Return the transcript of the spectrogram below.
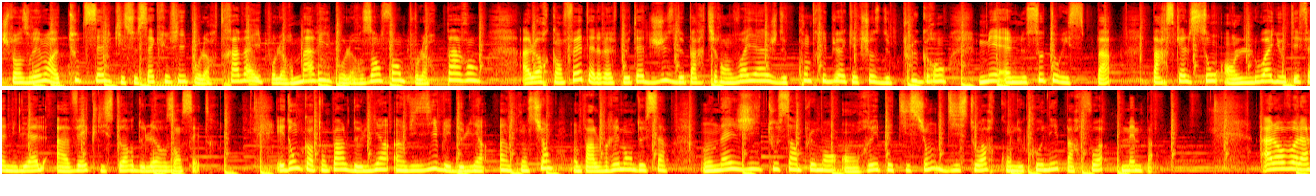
Je pense vraiment à toutes celles qui se sacrifient pour leur travail, pour leur mari, pour leurs enfants, pour leurs parents, alors qu'en fait, elles rêvent peut-être juste de partir en voyage, de contribuer à quelque chose de plus grand, mais elles ne s'autorisent pas parce qu'elles sont en loyauté familiale avec l'histoire de leurs ancêtres. Et donc quand on parle de liens invisibles et de liens inconscients, on parle vraiment de ça. On agit tout simplement en répétition d'histoires qu'on ne connaît parfois même pas. Alors voilà,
